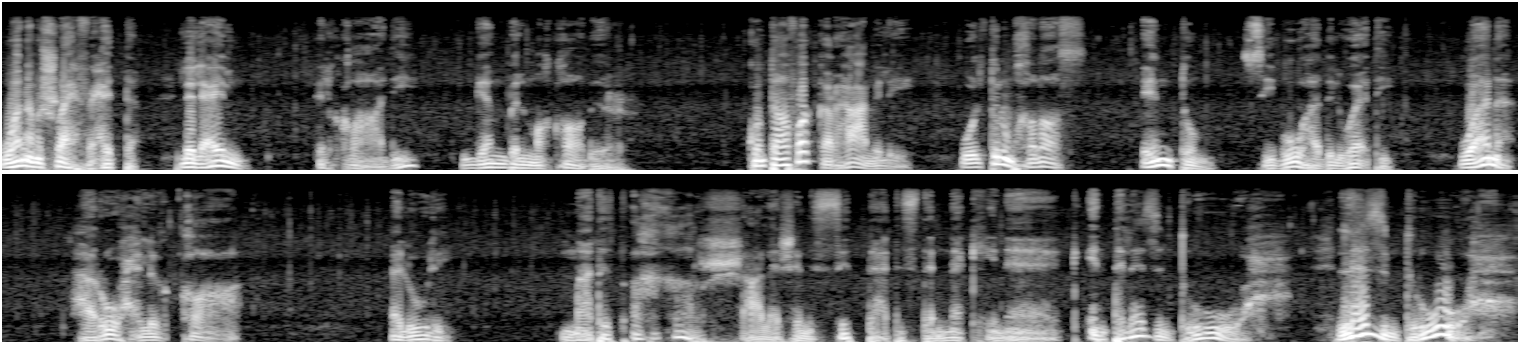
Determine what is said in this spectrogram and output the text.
وأنا مش رايح في حتة. للعلم. القاعة دي جنب المقابر. كنت هفكر هعمل إيه. وقلت لهم خلاص أنتم سيبوها دلوقتي وأنا هروح للقاعة. قالوا لي ما تتأخرش علشان الست هتستناك هناك. انت لازم تروح. لازم تروح.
